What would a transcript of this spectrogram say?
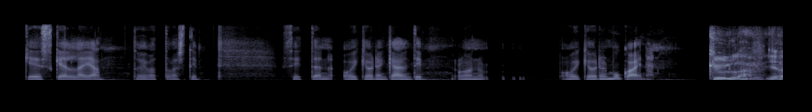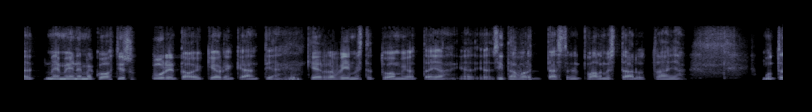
keskellä ja toivottavasti sitten oikeudenkäynti on oikeudenmukainen. Kyllä, ja me menemme kohti suurinta oikeudenkäyntiä kerran viimeistä tuomiota, ja, ja, ja sitä varten tässä nyt valmistaudutaan. Ja, mutta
